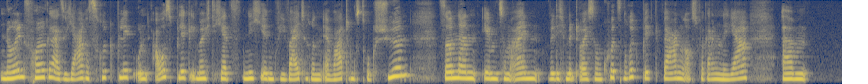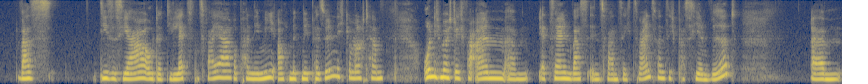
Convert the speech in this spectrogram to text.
neuen Folge, also Jahresrückblick und Ausblick, möchte ich jetzt nicht irgendwie weiteren Erwartungsdruck schüren, sondern eben zum einen will ich mit euch so einen kurzen Rückblick wagen aufs vergangene Jahr, ähm, was dieses Jahr oder die letzten zwei Jahre Pandemie auch mit mir persönlich gemacht haben. Und ich möchte euch vor allem ähm, erzählen, was in 2022 passieren wird. Ähm,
